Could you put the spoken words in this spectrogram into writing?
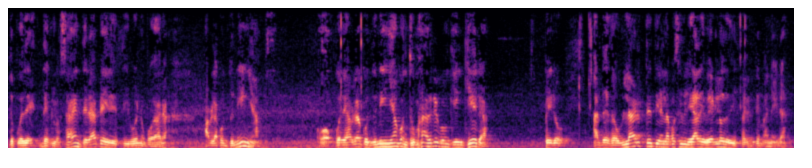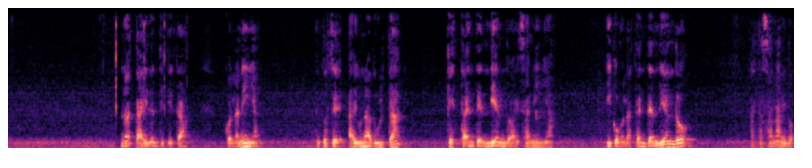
te puedes desglosar en terapia y decir, bueno, pues ahora habla con tu niña. O puedes hablar con tu niña, con tu madre, con quien quiera. Pero al desdoblarte tienes la posibilidad de verlo de diferente manera. No estás identificada con la niña. Entonces hay una adulta que está entendiendo a esa niña. Y como la está entendiendo, la está sanando.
